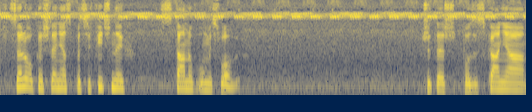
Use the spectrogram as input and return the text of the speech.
w celu określenia specyficznych stanów umysłowych, czy też pozyskania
